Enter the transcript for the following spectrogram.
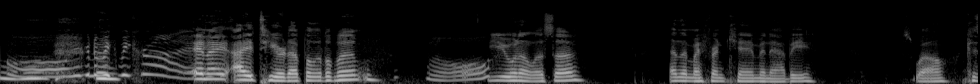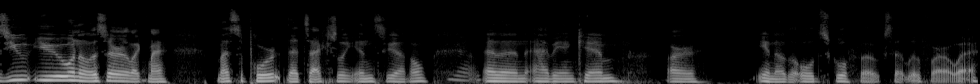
Oh, you're gonna make me cry. and I, I teared up a little bit. oh, You and Alyssa, and then my friend Kim and Abby as well. Because you, you and Alyssa are like my my support. That's actually in Seattle, yeah. and then Abby and Kim are, you know, the old school folks that live far away.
